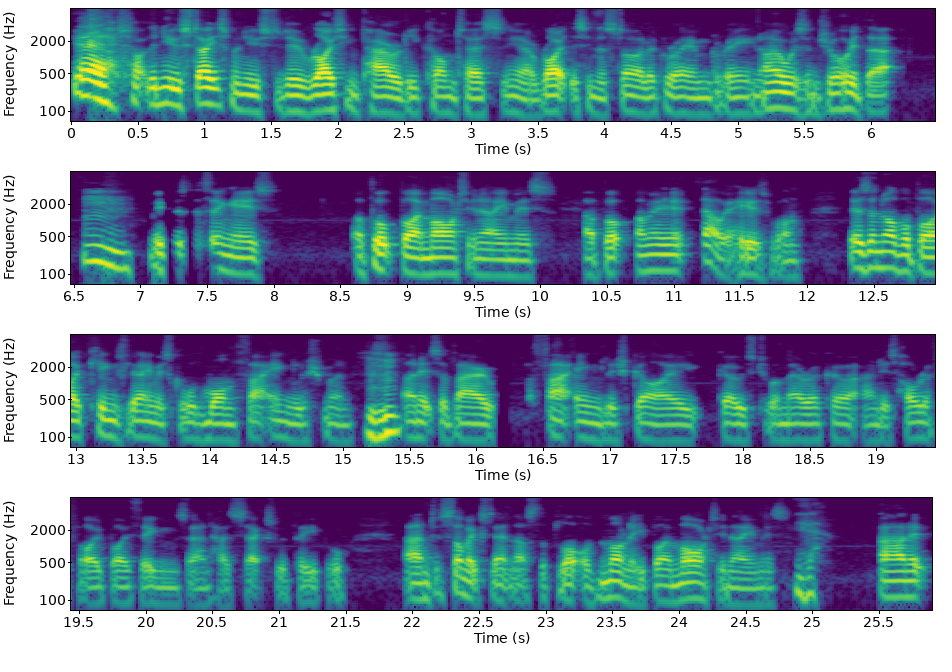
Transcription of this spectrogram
yeah, it's like the New Statesman used to do writing parody contests, you know, write this in the style of Graham Greene. I always enjoyed that Mm. because the thing is, a book by Martin Amis, a book, I mean, oh, here's one. There's a novel by Kingsley Amis called One Fat Englishman, Mhm. and it's about a fat English guy goes to America and is horrified by things and has sex with people. And to some extent, that's the plot of Money by Martin Amis. Yeah. And it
